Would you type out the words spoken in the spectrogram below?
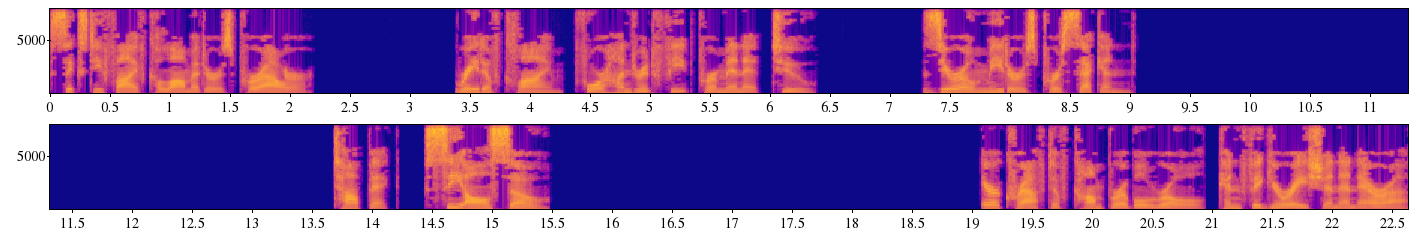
65 kilometers per hour. Rate of climb 400 feet per minute to 0 meters per second. Topic See also Aircraft of comparable role, configuration and era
